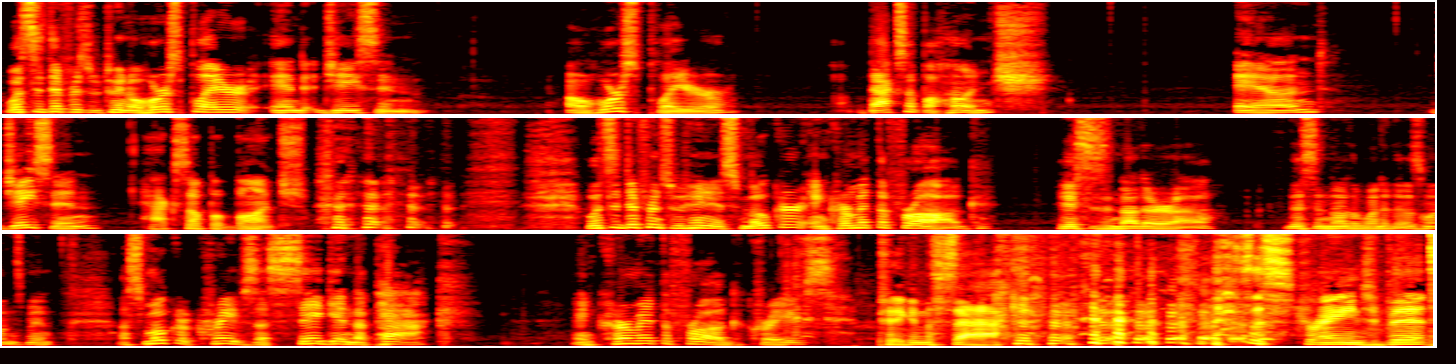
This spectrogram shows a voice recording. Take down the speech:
What's the difference between a horse player and Jason? A horse player backs up a hunch, and Jason Hacks up a bunch. What's the difference between a smoker and Kermit the Frog? This is another. Uh, this is another one of those ones, man. A smoker craves a cig in the pack, and Kermit the Frog craves. Pig in the sack. it's a strange bit.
